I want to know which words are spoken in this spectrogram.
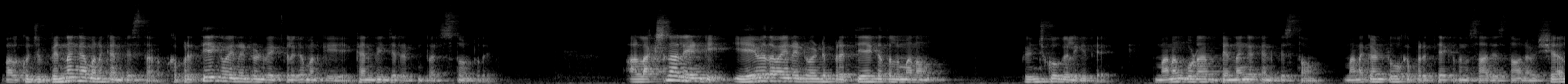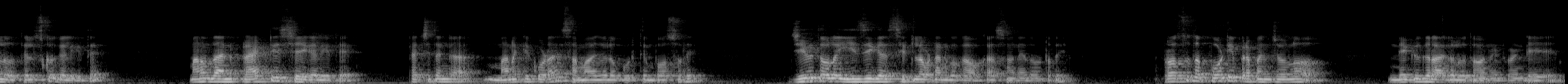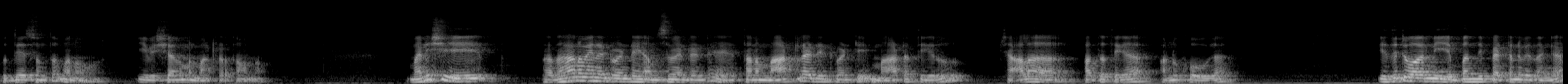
వాళ్ళు కొంచెం భిన్నంగా మనకు కనిపిస్తారు. ఒక ప్రత్యేకమైనటువంటి వ్యక్తులుగా మనకి కనిపించేటటువంటి పరిస్థితి ఉంటుంది. ఆ లక్షణాలు ఏంటి? ఏ విధమైనటువంటి ప్రత్యేకతలు మనం పెంచుకోగలిగితే మనం కూడా భిన్నంగా కనిపిస్తాం. మనకంటూ ఒక ప్రత్యేకతను సాధిస్తాం అనే విషయాలు తెలుసుకోగలిగితే మనం దాన్ని ప్రాక్టీస్ చేయగలిగితే ఖచ్చితంగా మనకి కూడా సమాజంలో గుర్తింపు వస్తుంది. జీవితంలో ఈజీగా సెటిల్ అవ్వడానికి ఒక అవకాశం అనేది ఉంటుంది. ప్రస్తుత పోటీ ప్రపంచంలో నెగ్గుకు రాగలుగుతాం అనేటువంటి ఉద్దేశంతో మనం ఈ విషయాలు మనం మాట్లాడుతూ ఉన్నాం. మనిషి ప్రధానమైనటువంటి అంశం ఏంటంటే తను మాట్లాడేటువంటి మాట తీరు చాలా పద్ధతిగా అనుకోవుగా ఎదుటివారిని ఇబ్బంది పెట్టని విధంగా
